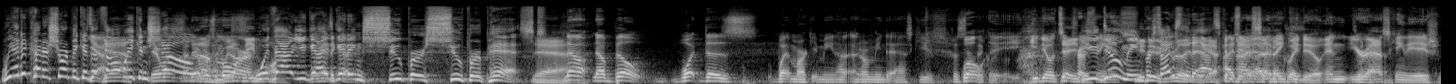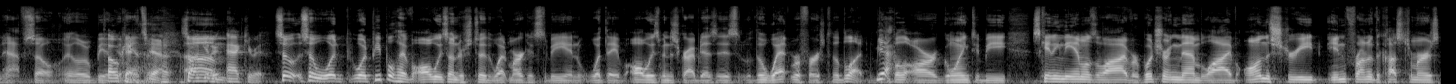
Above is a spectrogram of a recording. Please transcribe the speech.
We had to cut it short because that's Yeah. all we can There show was- there was No, we more. without you guys getting super, super pissed. Yeah. Now, now, Bill, what does wet market mean? I, I don't mean to ask you Well, specifically. you know, it's Yeah, you interesting. You do is- mean You do, precisely really to do, ask yeah. him I, I think specifically. you do, and you're happened? asking the Asian half, so it'll be a Okay. good answer. Yeah. So I'll get Um, it accurate. So, so what what people have always understood wet markets to be, and what they've always been described as, is the wet refers to the blood. Yeah. People are going to be skinning the animals alive or butchering them live on the street in front of the customers,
